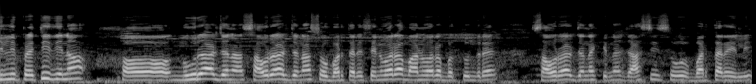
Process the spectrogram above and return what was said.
ಇಲ್ಲಿ ಪ್ರತಿದಿನ ನೂರಾರು ಜನ, ಸಾವಿರಾರು ಜನ ಸೊ ಬರ್ತಾರೆ. ಶನಿವಾರ, ಭಾನುವಾರ ಬತ್ತು ಅಂದರೆ ಸಾವಿರಾರು ಜನಕ್ಕಿಂತ ಜಾಸ್ತಿ ಸೊ ಬರ್ತಾರೆ ಇಲ್ಲಿ.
